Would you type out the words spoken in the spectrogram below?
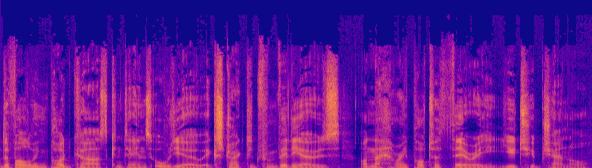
The following podcast contains audio extracted from videos on the Harry Potter Theory YouTube channel.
